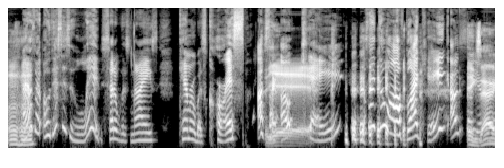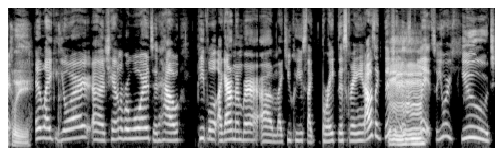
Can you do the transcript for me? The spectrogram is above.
And I Mhm. was like, oh, this is lit. Setup was nice. Camera was crisp. I was like, Yeah. okay. I was like, go off, Black King. I was so here for it. exactly. and like your uh channel rewards and how people like I remember um like you could use like break the screen. I was like, this shit is lit. So you were huge,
